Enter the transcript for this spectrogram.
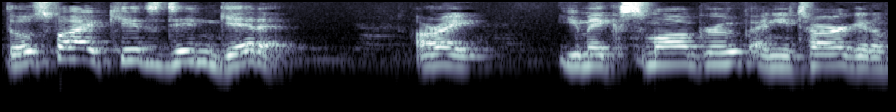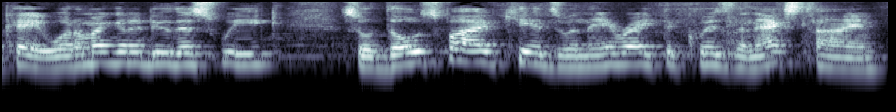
those five kids didn't get it. All right, you make a small group and you target, okay, what am I going to do this week? So those five kids, when they write the quiz the next time,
